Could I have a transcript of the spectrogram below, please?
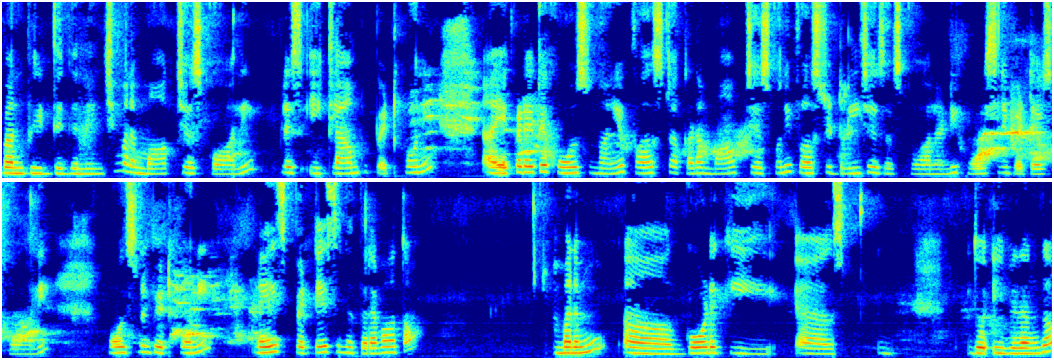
వన్ ఫీట్ దగ్గర నుంచి మనం మార్క్ చేసుకోవాలి. ప్లస్ ఈ క్లాంప్ పెట్టుకొని ఎక్కడైతే హోల్స్ ఉన్నాయో ఫస్ట్ అక్కడ మార్క్ చేసుకొని ఫస్ట్ డ్రిల్ చేసేసుకోవాలండి. హోల్స్ని పెట్టేసుకోవాలి. హోల్స్ని పెట్టుకొని నెయిల్స్ పెట్టేసిన తర్వాత మనము గోడకి ఈ విధంగా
